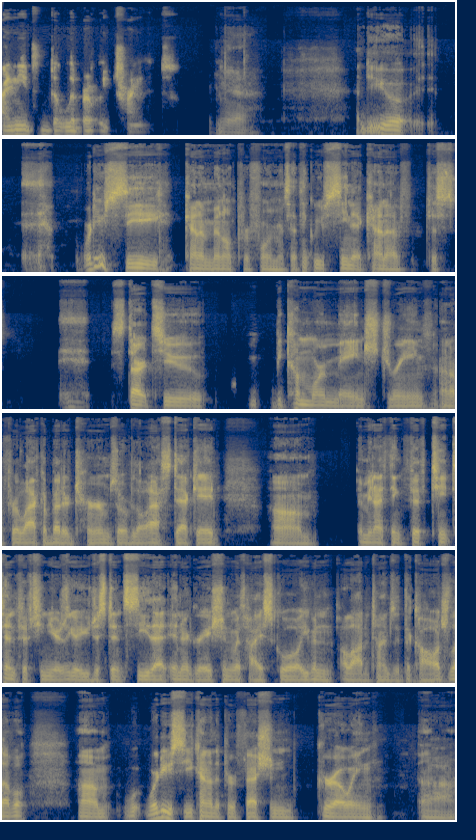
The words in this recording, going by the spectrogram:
I need to deliberately train it. Yeah. And do you, where do you see kind of mental performance? I think we've seen it kind of just start to become more mainstream, know, for lack of better terms, over the last decade. Um, I mean, I think 15, 10, 15 years ago, you just didn't see that integration with high school, even a lot of times at the college level. Um, wh- where do you see kind of the profession growing uh,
